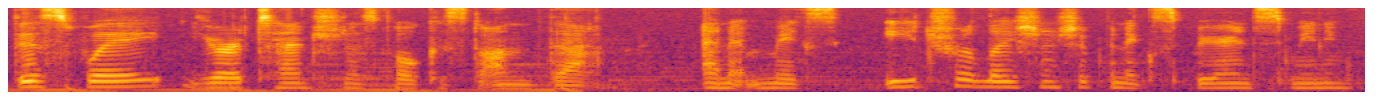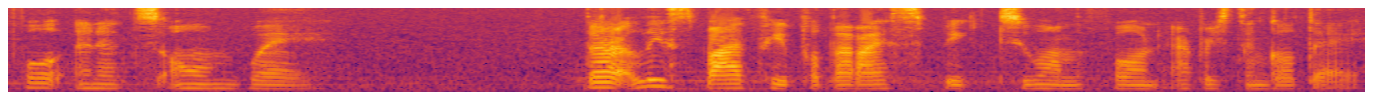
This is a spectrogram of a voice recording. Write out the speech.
This way, your attention is focused on them and it makes each relationship and experience meaningful in its own way. There are at least five people that I speak to on the phone every single day.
